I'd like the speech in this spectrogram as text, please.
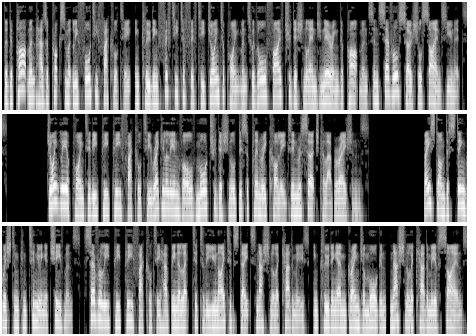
The department has approximately 40 faculty, including 50 to 50 joint appointments with all five traditional engineering departments and several social science units. Jointly appointed EPP faculty regularly involve more traditional disciplinary colleagues in research collaborations. Based on distinguished and continuing achievements, several EPP faculty have been elected to the United States National Academies, including M. Granger Morgan, National Academy of Science,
